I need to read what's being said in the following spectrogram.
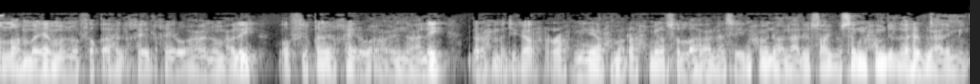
اللهم يا من وفق أهل الخير الخير وأعانهم عليه وفقنا الخير وأعنا عليه. برحمتك يا أرحم الراحمين يا أرحم الراحمين. وصلى الله على سيدنا محمد وعلى آله وصحبه وسلم. الحمد لله رب العالمين.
